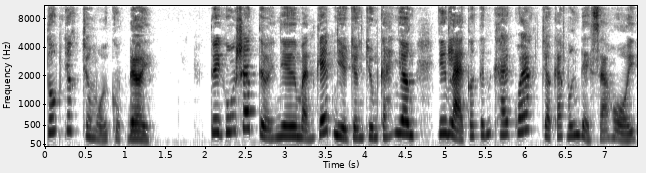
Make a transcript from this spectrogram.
tốt nhất cho mỗi cuộc đời. Tuy cuốn sách tựa như mảnh ghép nhiều chân chung cá nhân nhưng lại có tính khái quát cho các vấn đề xã hội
